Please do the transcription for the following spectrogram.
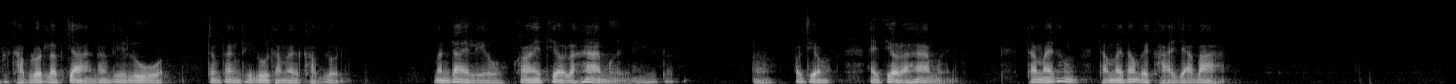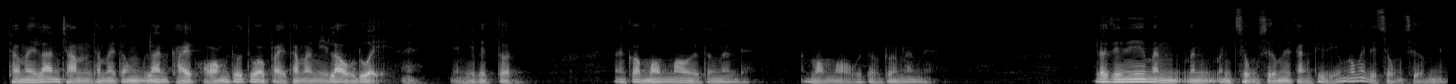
ไปขับรถรับจ้างทั้งที่รู้ทั้งทั้งที่รู้ทำไมขับรถ มันได้เร็วเขาให้เที่ยวละห้าหมื่นเขาเที่ยวให้เที่ยวละห้าหมื่นทำไมต้องทำไมต้องไปขายยาบ้าทำไมร้านชำทำไมต้องร้านขายของทั่วๆไปทำไมมีเหล้าด้วยอย่างนี้เป็นต้น มันก็มอมเมาอยู่ตรงนั้นแหละมอมเมาอยู่ตรงตรงนั้นแหละ แล้วทีนี้มันมันมันส่งเสริมในทางที่ดีมันก็ไม่ได้ส่งเสริมนี่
